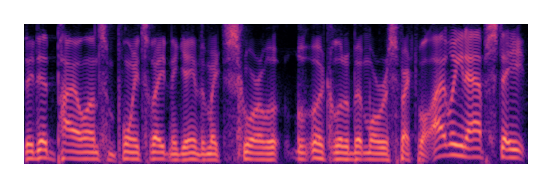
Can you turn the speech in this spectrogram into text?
they did pile on some points late in the game to make the score look a little bit more respectable. I lean App State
